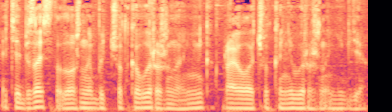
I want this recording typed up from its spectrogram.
эти обязательства должны быть четко выражены, они, как правило, четко не выражены нигде.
